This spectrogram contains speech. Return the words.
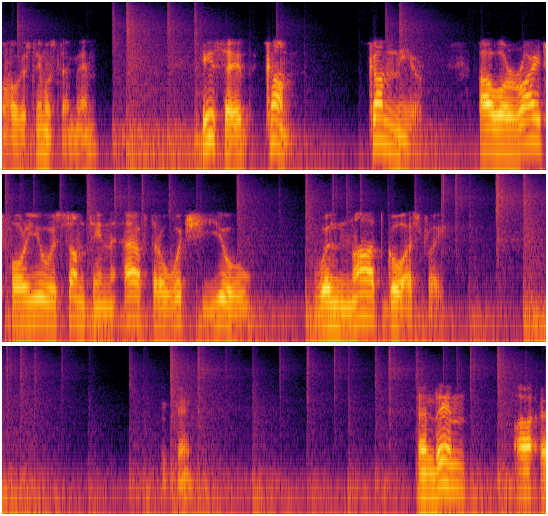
obviously Muslim men. He said, "Come, come near. I will write for you something after which you will not go astray." Okay. And then uh, uh,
